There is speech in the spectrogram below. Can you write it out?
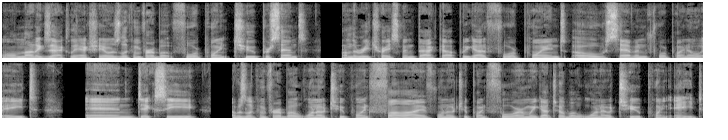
well, not exactly actually. I was looking for about 4.2% on the retracement back up. We got 4.07, 4.08. And Dixie, I was looking for about 102.5, 102.4, and we got to about 102.8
